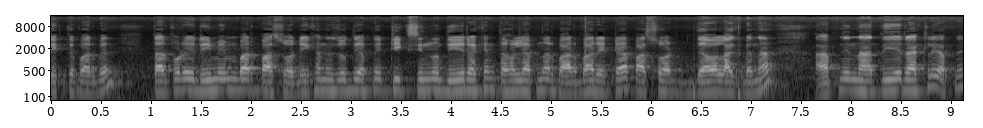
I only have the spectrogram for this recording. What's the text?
দেখতে পারবেন। তারপরে রিমেম্বার পাসওয়ার্ড এখানে যদি আপনি টিক চিহ্ন দিয়ে রাখেন, তাহলে আপনার বারবার এটা পাসওয়ার্ড দেওয়া লাগবে না। আপনি না দিয়ে রাখলে আপনি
